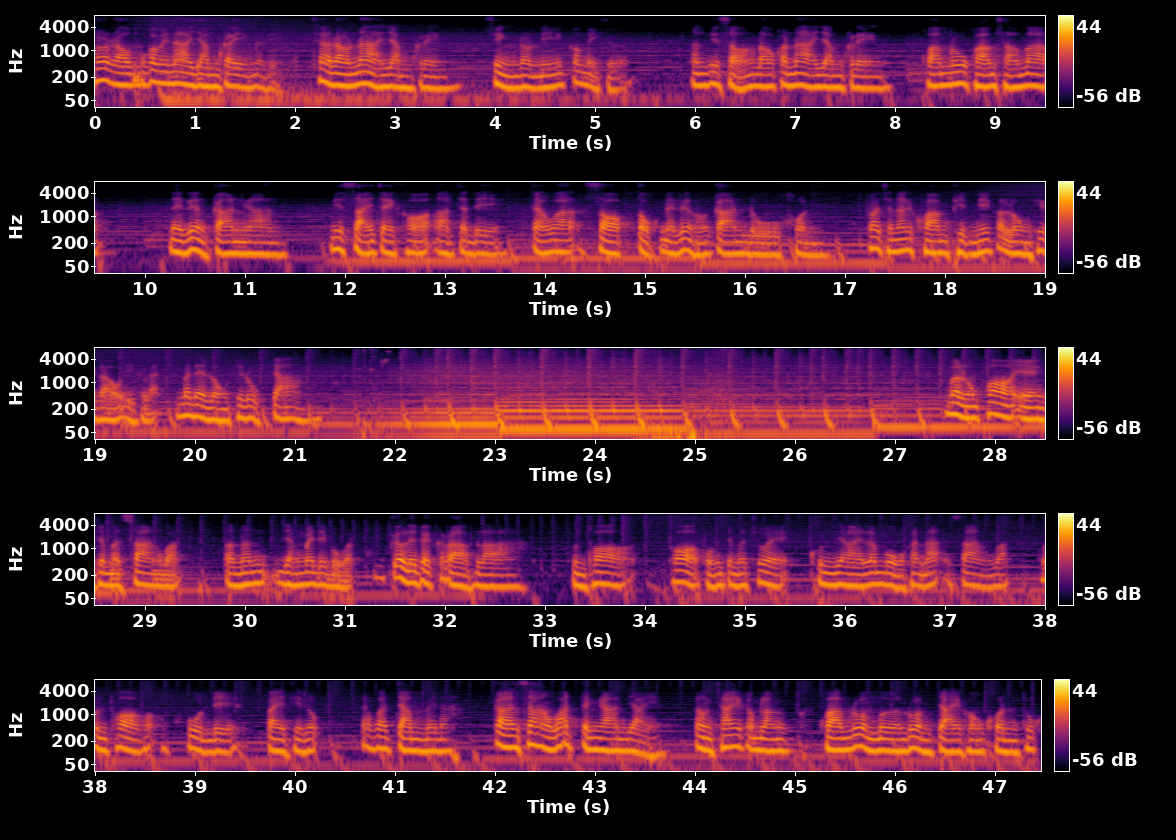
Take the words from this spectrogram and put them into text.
ราะเรามันก็ไม่น่ายำเกรงเลยถ้าเราหน้ายำเกรง สิ่งเหล่านี้ก็ไม่เกิด อันที่สองเราก็น่ายำเกรง ความรู้ความสามารถในเรื่องการงาน นิสัยใจคออาจจะดี แต่ว่าสอบตกในเรื่องของการดูคน เพราะฉะนั้นความผิดนี้ก็ลงที่เราอีกแหละ ไม่ได้ลงที่ลูกจ้างเมื่อหลวงพ่อเองจะมาสร้างวัด ตอนนั้นยังไม่ได้บวชก็เลยไปกราบลา คุณพ่อ พ่อผมจะมาช่วยคุณยายและหมู่คณะสร้างวัด คุณพ่อก็พูดดีไปทีลุก แต่ว่าจำไว้นะ การสร้างวัดเป็นงานใหญ่ ต้องใช้กำลังความร่วมมือร่วมใจของคนทุก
